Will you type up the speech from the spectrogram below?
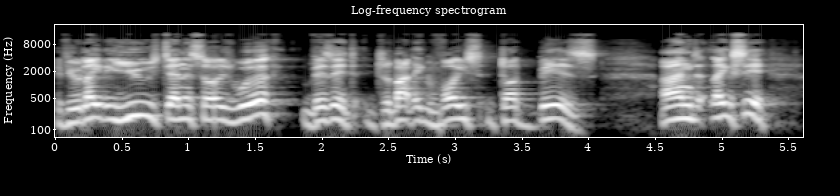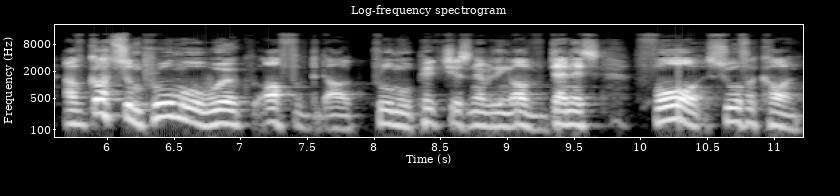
If you would like to use Dennis or his work, visit dramaticvoice.biz. And like I say, I've got some promo work off, of, uh, promo pictures and everything of Dennis for SofaCon.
